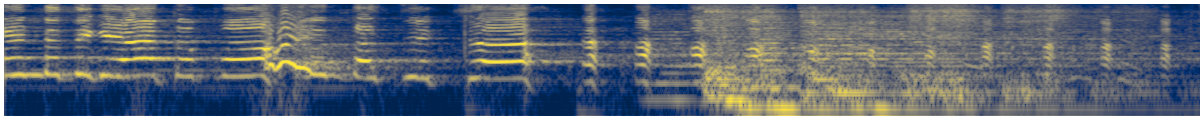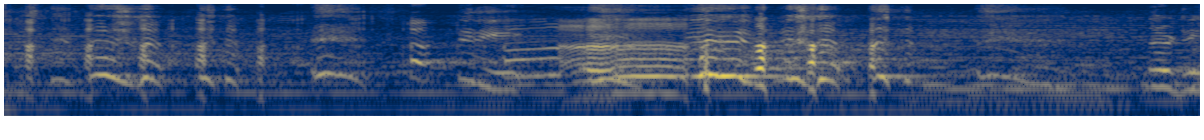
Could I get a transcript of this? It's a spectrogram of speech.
ಹೆಂಡತಿಗೆ ಯಾಕಪ್ಪ ಇಂಥ ಶಿಕ್ಷೆ ನೋಡ್ರಿ,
